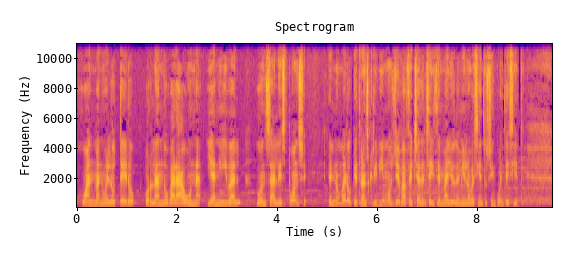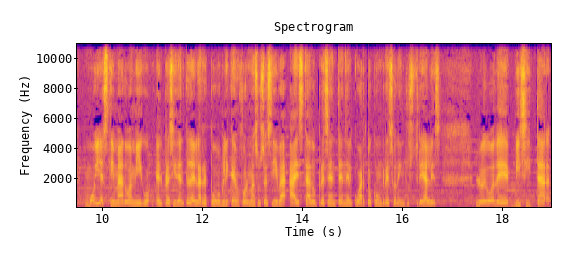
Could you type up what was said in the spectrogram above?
Juan Manuel Otero, Orlando Barahona y Aníbal González Ponce. El número que transcribimos lleva fecha del 6 de mayo de 1957. Muy estimado amigo, el presidente de la República en forma sucesiva ha estado presente en el cuarto Congreso de Industriales. Luego de visita,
